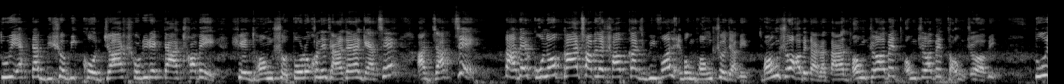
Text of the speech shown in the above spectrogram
তুই একটা বিষবৃক্ষ, যার শরীরে কাজ হবে, সে ধ্বংস। তোর ওখানে যারা যারা গেছে আর যাচ্ছে তাদের কোনো কাজ হবে না, সব কাজ বিফল এবং ধ্বংস যাবে। ধ্বংস হবে তারা তারা ধ্বংস হবে ধ্বংস হবে ধ্বংস হবে। তুই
